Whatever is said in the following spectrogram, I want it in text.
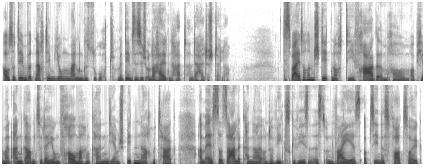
Außerdem wird nach dem jungen Mann gesucht, mit dem sie sich unterhalten hat an der Haltestelle. Des Weiteren steht noch die Frage im Raum, ob jemand Angaben zu der jungen Frau machen kann, die am späten Nachmittag am Elster-Saale-Kanal unterwegs gewesen ist und weiß, ob sie in das Fahrzeug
